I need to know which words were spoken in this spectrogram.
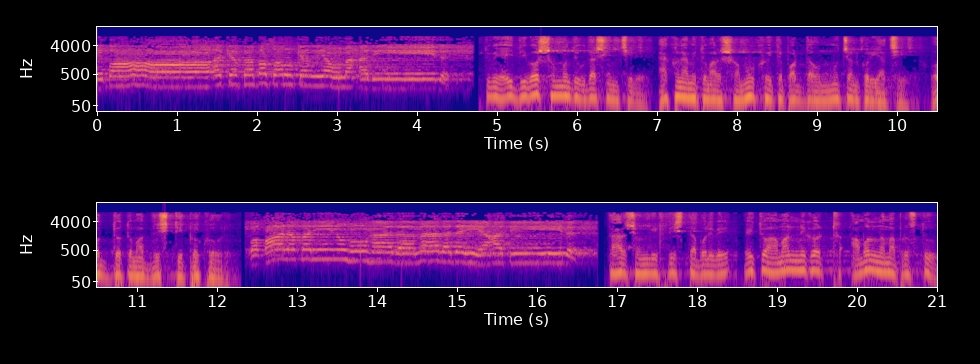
غطاءك فبصرك اليوم حديد তুমি এই দিবস সম্বন্ধে উদাসীন ছিলে। এখন আমি তোমার সম্মুখ হইতে পর্দা উন্মোচন করিয়াছি। অদ্য তোমার দৃষ্টি প্রখুর। তার সঙ্গে ফ্রিস্তা বলিবে এই তো আমার নিকট আমল নামা প্রস্তুত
